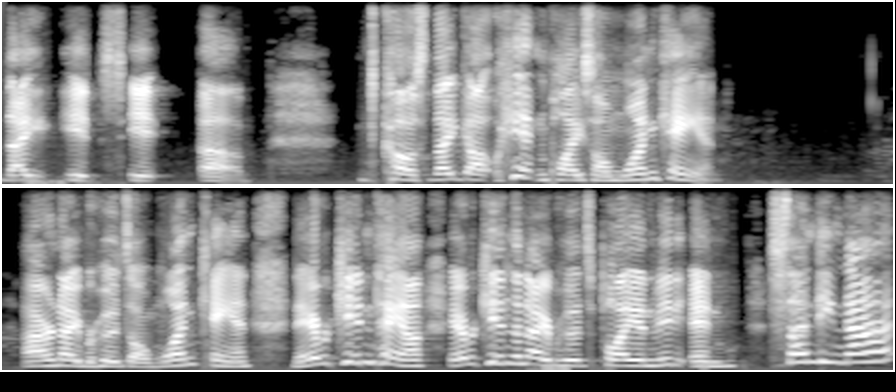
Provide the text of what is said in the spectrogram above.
they it's it uh, because they got hit in place on one can. Our neighborhood's on one can, and every kid in town, every kid in the neighborhood's playing video. And Sunday night,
